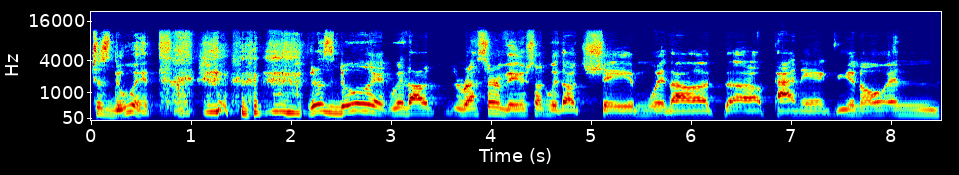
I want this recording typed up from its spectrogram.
Just do it. Just do it without reservation, without shame, without uh, panic, you know, and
